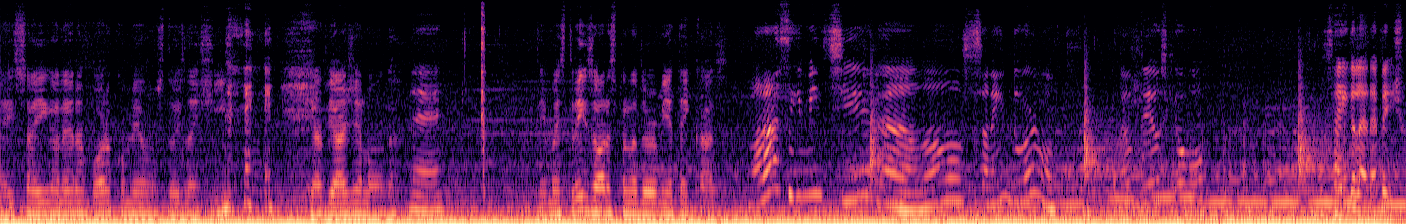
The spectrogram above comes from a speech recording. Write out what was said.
É isso aí, galera. Bora comer uns dois lanchinhos. que a viagem é longa. É. Tem mais três horas pra ela dormir até em casa. Nossa, que mentira! Nossa, nem durmo. Meu Deus, que horror. Isso aí, galera. Beijo.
